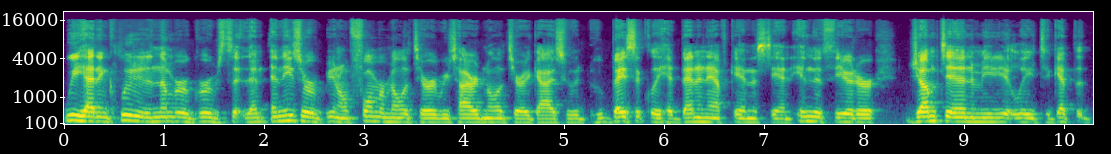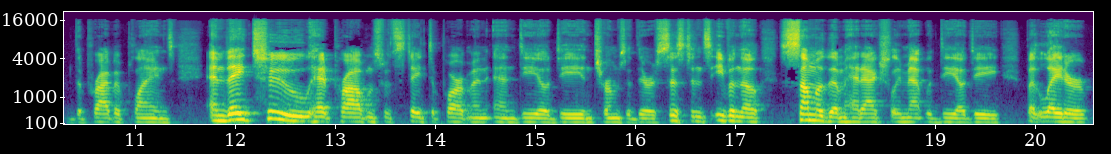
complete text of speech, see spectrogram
we had included a number of groups that, and, and, these are you know former military retired military guys who who basically had been in afghanistan in the theater jumped in immediately to get the, the private planes. And they too had problems with state department and dod in terms of their assistance even though some of them had actually met with dod but later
